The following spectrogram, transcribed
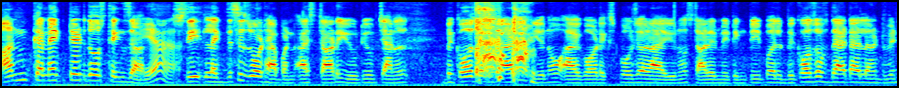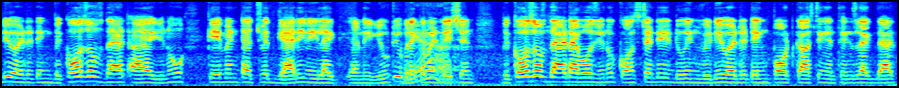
unconnected those things are. Yeah. See, like this is what happened. I started a YouTube channel because of that you know i got exposure. I you know started meeting people. Because of that i learned video editing. Because of that i you know came in touch with gary vee like a youtube Yeah. recommendation. Because of that i was you know constantly doing video editing podcasting and things like that.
